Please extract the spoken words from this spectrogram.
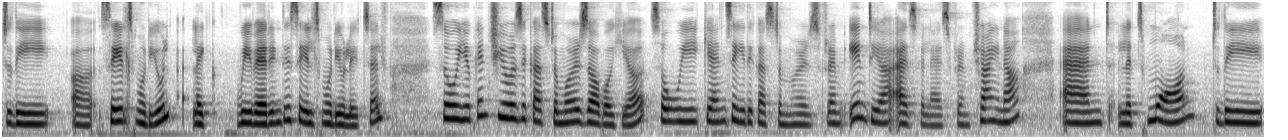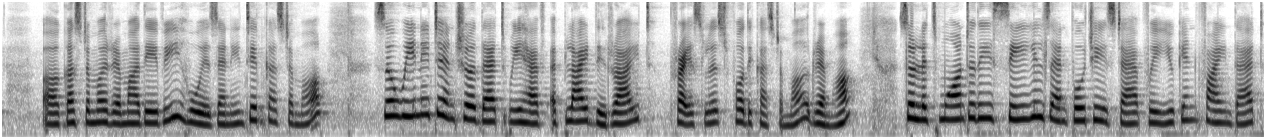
to the uh, sales module like we were in the sales module itself. So you can choose the customers over here. So we can see the customers from India as well as from China and let's move on to the uh, customer Rama Devi who is an Indian customer. So we need to ensure that we have applied the right price list for the customer Rema. So let's move on to the sales and purchase tab where you can find that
